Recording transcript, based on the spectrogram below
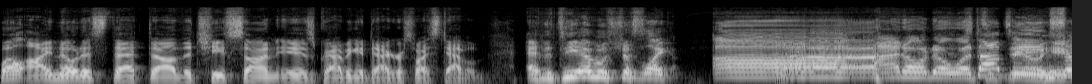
Well, I noticed that uh, the chief's son is grabbing a dagger, so I stab him. And the DM was just like, uh, I don't know what Stop to do being here.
